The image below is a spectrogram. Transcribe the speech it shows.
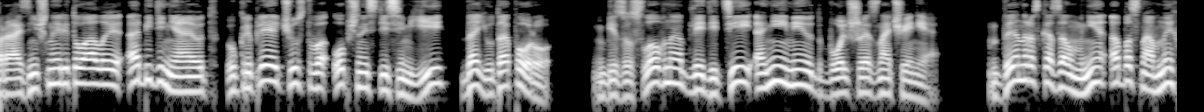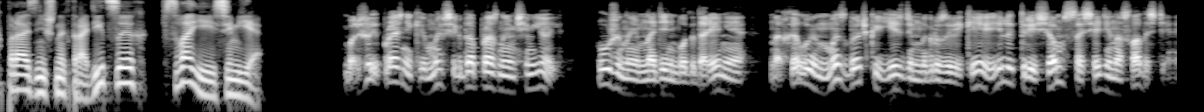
Праздничные ритуалы объединяют, укрепляют чувство общности семьи, дают опору. Безусловно, для детей они имеют большее значение. Дэн рассказал мне об основных праздничных традициях в своей семье. Большие праздники мы всегда празднуем семьей. Ужинаем на День Благодарения. На Хэллоуин мы с дочкой ездим на грузовике или трясем с соседей на сладости.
